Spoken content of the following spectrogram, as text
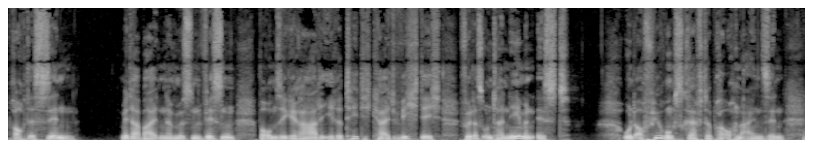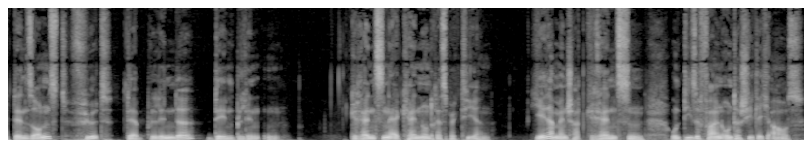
braucht es Sinn. Mitarbeitende müssen wissen, warum sie gerade ihre Tätigkeit wichtig für das Unternehmen ist und auch Führungskräfte brauchen einen Sinn, denn sonst führt der Blinde den Blinden. Grenzen erkennen und respektieren. Jeder Mensch hat Grenzen und diese fallen unterschiedlich aus.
